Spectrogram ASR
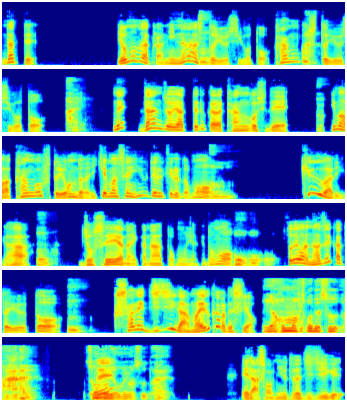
だって、世の中にナースという仕事、看護師という仕事、はい。ね、男女やってるから看護師でうん、今は看護婦と呼んだらいけません言うてるけれどうも、ん。9割がうん。女性やないかなと思うんやけども、ほうほうほそれはなぜかというと、う。うん。腐れじじいが甘えるからですよ。いや、ほんまそうです。はい。その通り思います。はい。偉そうに言うてたじじい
